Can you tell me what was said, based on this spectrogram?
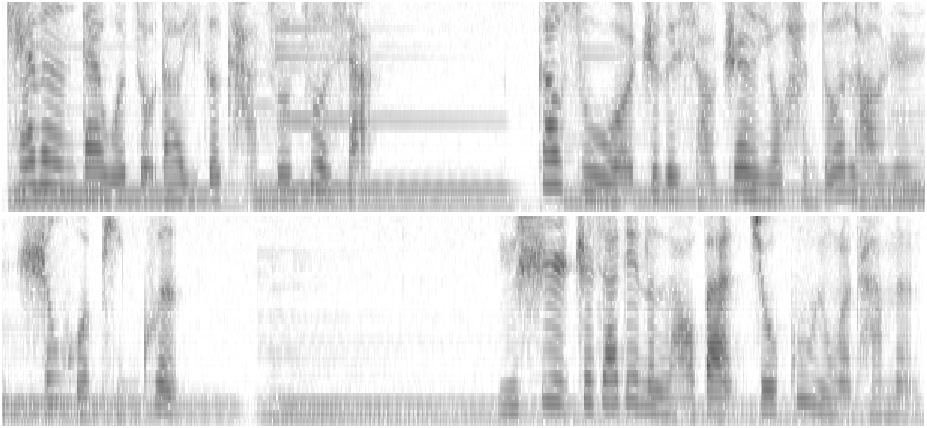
Kevin 带我走到一个卡座坐下，告诉我这个小镇有很多老人生活贫困，于是这家店的老板就雇佣了他们，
